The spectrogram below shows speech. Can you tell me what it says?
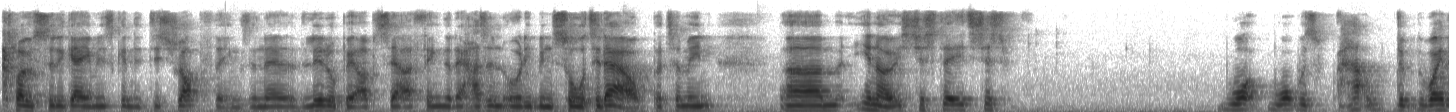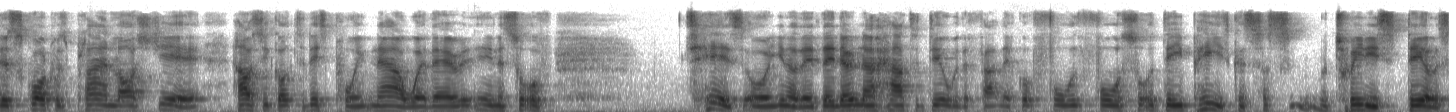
close to the game. And it's going to disrupt things, and they're a little bit upset. I think that it hasn't already been sorted out. But I mean, um, you know, it's just it's just what what was how the, the, way the squad was planned last year. How's it got to this point now where they're in a sort of tiz, or you know they, they don't know how to deal with the fact they've got four four sort of DPS because Tweedy's deal has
